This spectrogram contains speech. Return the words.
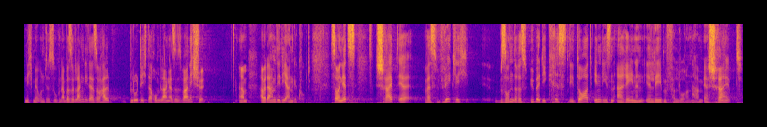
nicht mehr untersuchen. Aber solange die da so halbblutig da rumlagen, also es war nicht schön. Ähm, aber da haben die die angeguckt. So, und jetzt schreibt er was wirklich Besonderes über die Christen, die dort in diesen Arenen ihr Leben verloren haben. Er schreibt,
